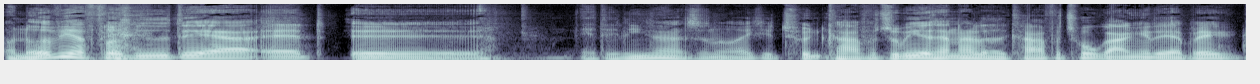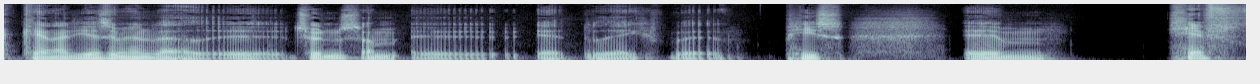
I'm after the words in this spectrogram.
Og noget, vi har fået at vide, det er, at... Øh, ja, det ligner altså noget rigtig tynd kaffe. Tobias, han har lavet kaffe to gange i det. Begge kender, de har simpelthen været øh, tynde som... Øh, ja, det ved jeg ikke. Øh, pis. Øhm, Kæft,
